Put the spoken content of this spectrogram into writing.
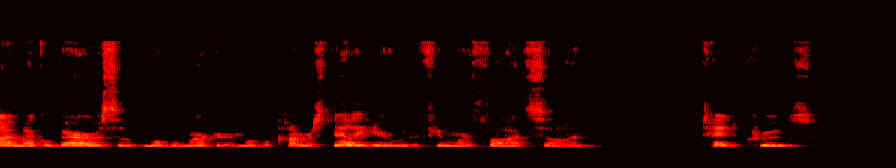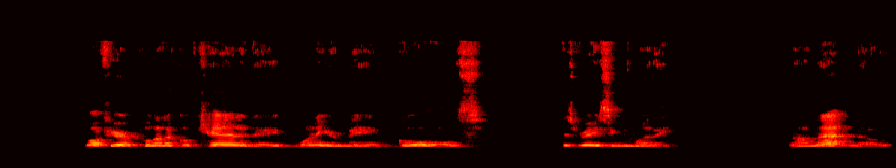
Hi, Michael Barris of Mobile Marketer, Mobile Commerce Daily here with a few more thoughts on Ted Cruz. Well, if you're a political candidate, one of your main goals is raising money. And on that note,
